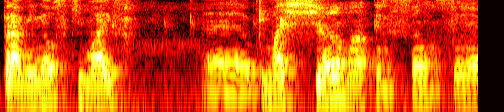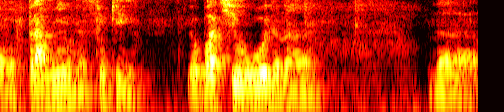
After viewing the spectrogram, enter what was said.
para mim, é os que mais é, o que mais chama a atenção, assim, é, para mim, assim, que eu bati o olho na, na,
